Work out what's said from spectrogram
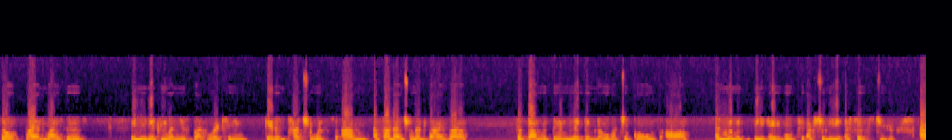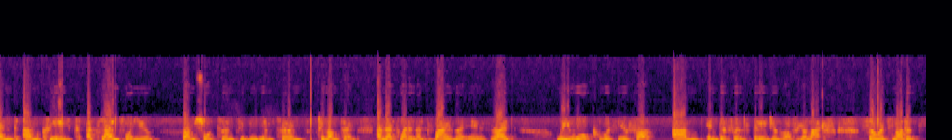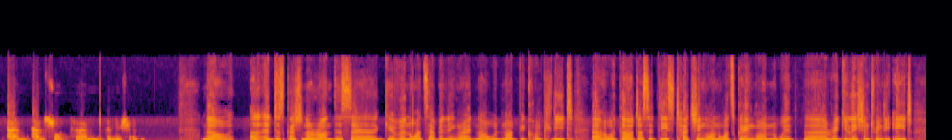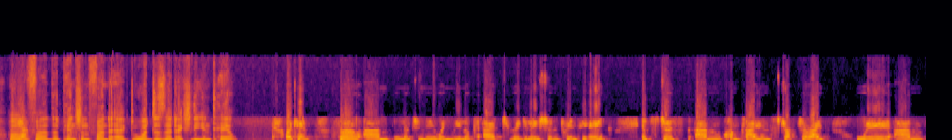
So my advice is immediately when you start working, get in touch with um, a financial advisor, sit down with them, let them know what your goals are, and we would be able to actually assist you and um, create a plan for you from short term to medium term to long term. And that's what an advisor is, right? We walk with you for, um, in different stages of your life. So it's not a, um, a short term solution. Now, uh, a discussion around this, uh, given what's happening right now, would not be complete uh, without us at least touching on what's going on with uh, Regulation 28 of yeah. Uh, the Pension Fund Act. What does that actually entail? Okay. So, um, literally, when we look at Regulation 28, it's just um, compliance structure, right? Where um,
